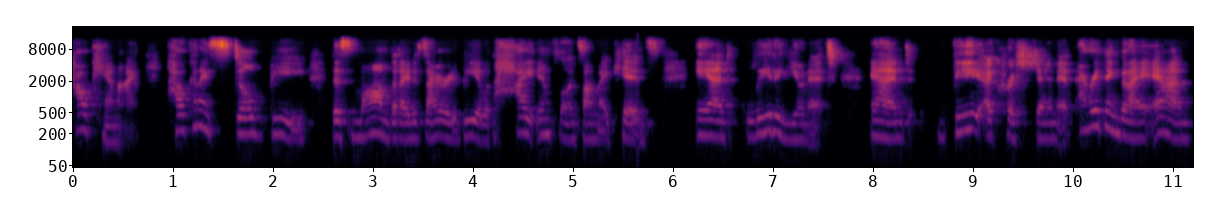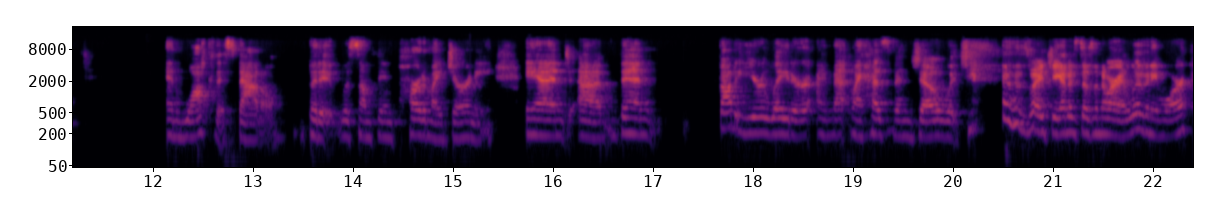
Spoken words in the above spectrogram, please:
how can i? How can i still be this mom that i desire to be with high influence on my kids and lead a unit and be a christian and everything that i am and walk this battle but it was something part of my journey and uh, then about a year later, I met my husband, Joe, which is why Janis doesn't know where I live anymore,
